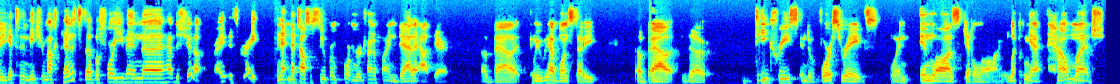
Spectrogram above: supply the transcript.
you get to meet your machatenista before you even uh, have the shit up, right? It's great. And that, that's also super important. We're trying to find data out there about, and we have one study about the decrease in divorce rates when in-laws get along. Looking at how much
